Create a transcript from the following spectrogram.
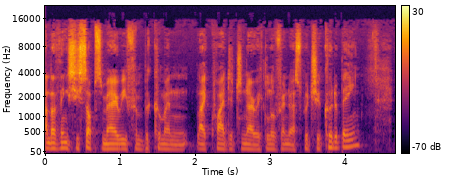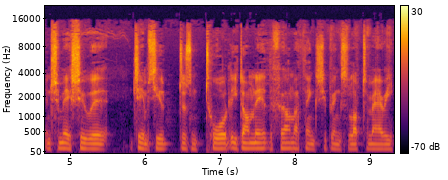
And I think she stops Mary from becoming like quite a generic love interest, which she could have been. And she makes sure James Hugh doesn't totally dominate the film. I think she brings a lot to Mary.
